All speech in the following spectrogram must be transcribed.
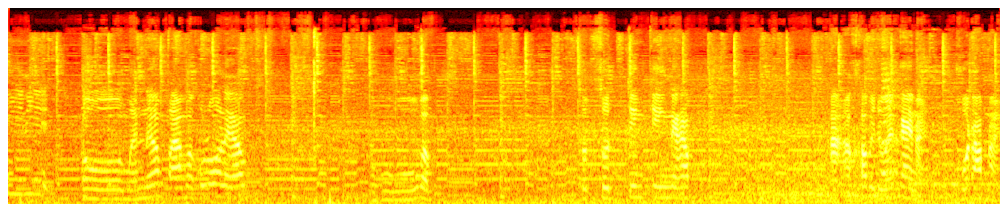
นี่นี่โอ้เหมือนเนื้อปลามาคุโร่เลยครับโอ้โหแบบสุดๆจริง ๆนะครับอะเอาเข้าไปดูใกล้ๆหน่อยโคตรอัพหน่อย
